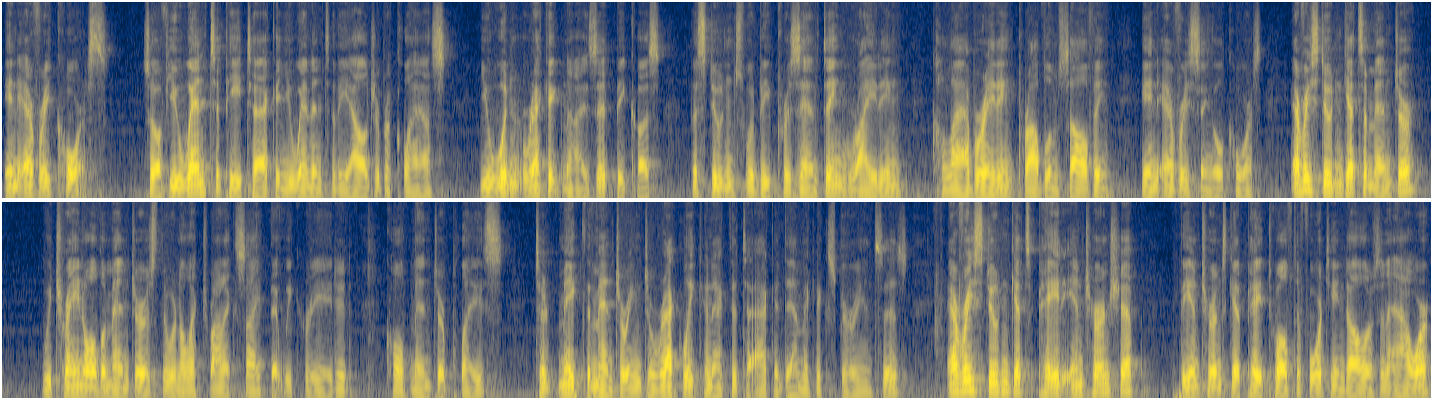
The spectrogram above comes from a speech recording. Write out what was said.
in every course. So if you went to P-TECH and you went into the algebra class, you wouldn't recognize it because the students would be presenting, writing, collaborating, problem solving in every single course. Every student gets a mentor. We train all the mentors through an electronic site that we created called Mentor Place to make the mentoring directly connected to academic experiences. Every student gets a paid internship. The interns get paid 12 to $14 an hour.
